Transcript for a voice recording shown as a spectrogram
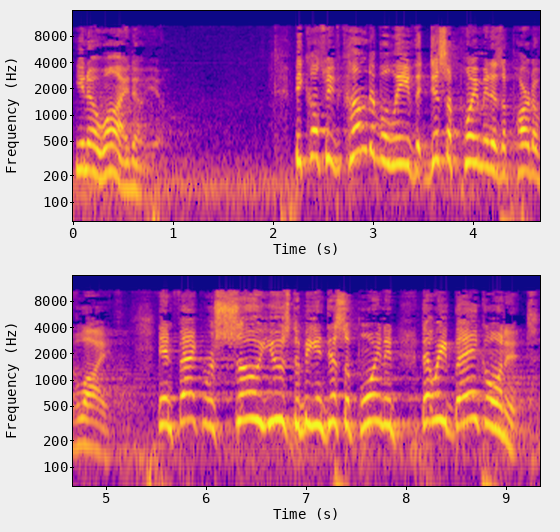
You know why, don't you? Because we've come to believe that disappointment is a part of life. In fact, we're so used to being disappointed that we bank on it.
